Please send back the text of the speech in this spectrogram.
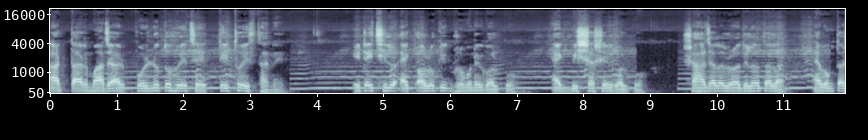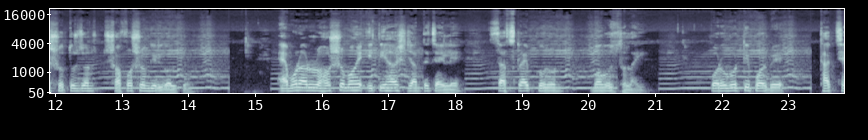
আর তার মাজার পরিণত হয়েছে তীর্থস্থানে। এটাই ছিল এক অলৌকিক ভ্রমণের গল্প, এক বিশ্বাসের গল্প। শাহজালাল রদিল্লাহ এবং তার সত্তর জন সফরসঙ্গীর গল্প। এমন আরও রহস্যময় ইতিহাস জানতে চাইলে সাবস্ক্রাইব করুন মগজ ধোলাই। পরবর্তী পর্বে থাকছে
